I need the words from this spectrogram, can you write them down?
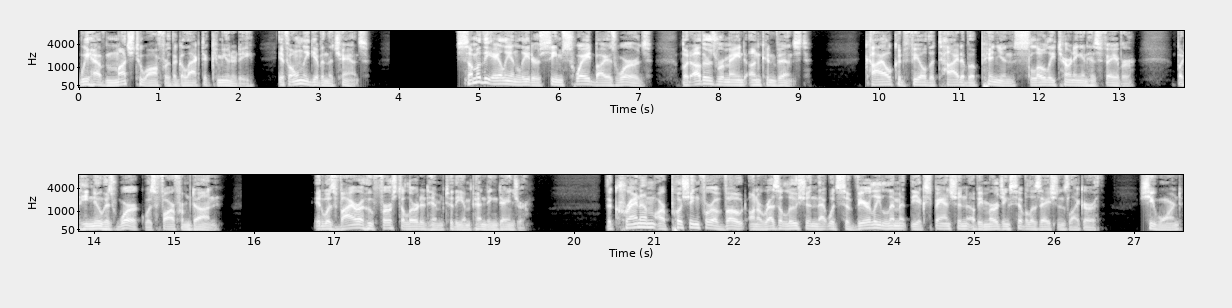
We have much to offer the galactic community, if only given the chance. Some of the alien leaders seemed swayed by his words, but others remained unconvinced. Kyle could feel the tide of opinion slowly turning in his favor, but he knew his work was far from done. It was Vera who first alerted him to the impending danger. The Krenim are pushing for a vote on a resolution that would severely limit the expansion of emerging civilizations like Earth, she warned.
